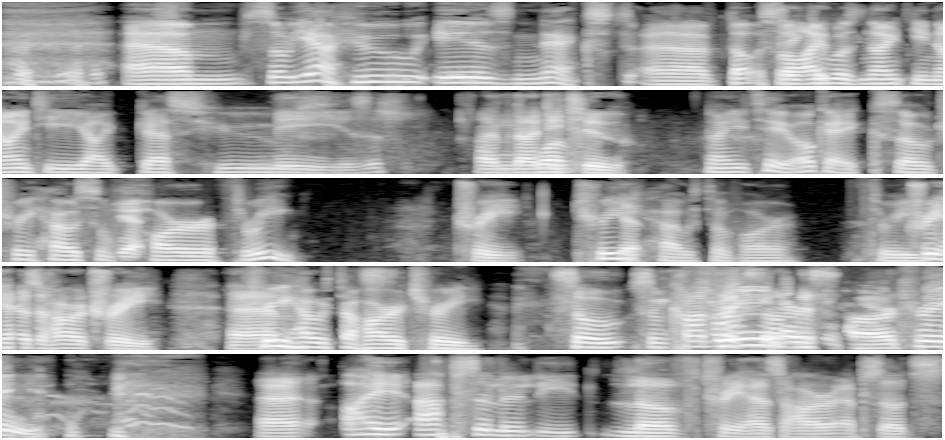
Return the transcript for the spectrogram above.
um. So yeah, who is next? Uh. th- So Take I it- was 1990. I guess who Me, is it? I'm 92. 92. Okay. So Treehouse of Yeah. Horror three. Tree. Treehouse of Horror three. Tree has a hard tree. Um, Treehouse of Horror tree. So some context Tree on House this. of Horror tree. Uh, I absolutely love Tree Treehouse of Horror episodes,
